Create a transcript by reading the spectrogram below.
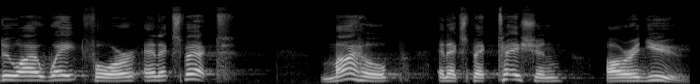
do I wait for and expect? My hope and expectation are in you.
